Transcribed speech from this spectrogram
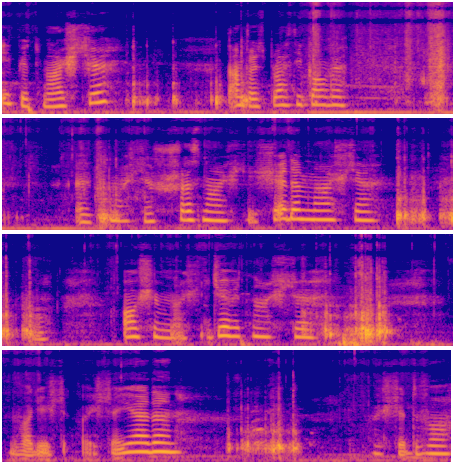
i 15. Tam to jest plastikowe. E, 15, 16, 17, o, 18, 19, 20, 21, 22,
